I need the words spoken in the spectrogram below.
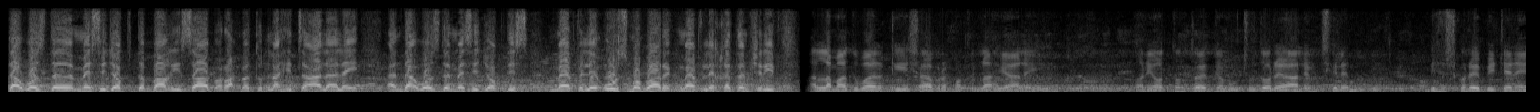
That was the message of the Baghi Sahib rahmatullahi ta'ala alayh, and that was the message of this Mahfil Urs Mubarak, Mahfil Khatam Sharif. আল্লামা দুবারকি সাহেব রহমতুল্লাহ আলাই উনি অত্যন্ত একজন উঁচু দরের আলেম ছিলেন বিশেষ করে ব্রিটেনে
